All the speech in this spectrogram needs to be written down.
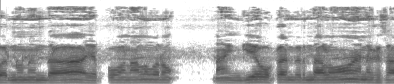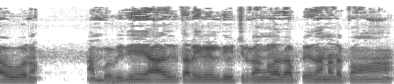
வரணும்னு இருந்தா எப்போ வேணாலும் வரும். நான் இங்கேயே உட்காந்துருந்தாலும் எனக்கு சாவு வரும். நம்ம விதியை யாரு தலையில் எழுதி வச்சிருக்காங்களோ அது அப்படியே தான் நடக்கும்.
